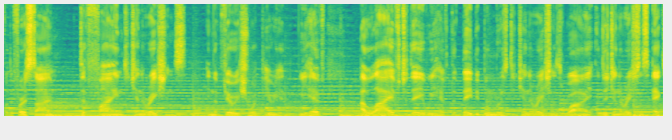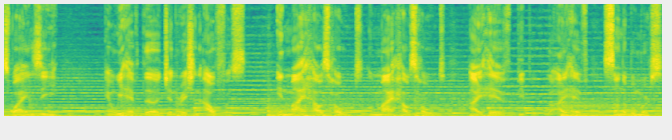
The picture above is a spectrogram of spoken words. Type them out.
for the first time, defined generations in a very short period. We have alive today, we have the baby boomers, the generations Y, the generations X, Y, and Z, and we have the generation alphas. In my household, in my household, I have people. I have son of boomers.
